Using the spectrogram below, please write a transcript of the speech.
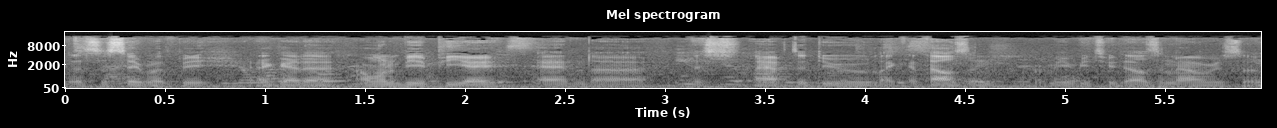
That's the same with me. I gotta. I want to be a PA, and uh, this, I have to do like a thousand or maybe two thousand hours of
